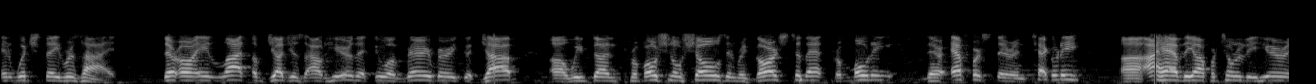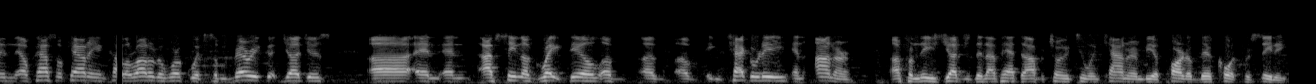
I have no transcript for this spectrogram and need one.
in which they reside. There are a lot of judges out here that do a very, very good job. Uh, we've done promotional shows in regards to that, promoting their efforts, their integrity. Uh, I have the opportunity here in El Paso County in Colorado to work with some very good judges, uh, and and I've seen a great deal of of, of integrity and honor uh, from these judges that I've had the opportunity to encounter and be a part of their court proceedings.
